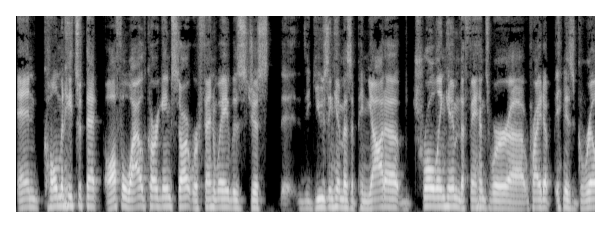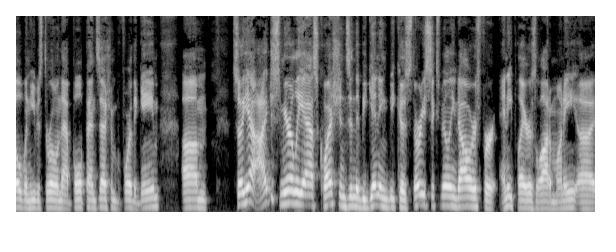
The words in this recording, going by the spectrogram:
and culminates with that awful wild card game start where Fenway was just uh, using him as a pinata, trolling him. The fans were uh, right up in his grill when he was throwing that bullpen session before the game. Um, so yeah, I just merely asked questions in the beginning because $36 million for any player is a lot of money. Uh,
